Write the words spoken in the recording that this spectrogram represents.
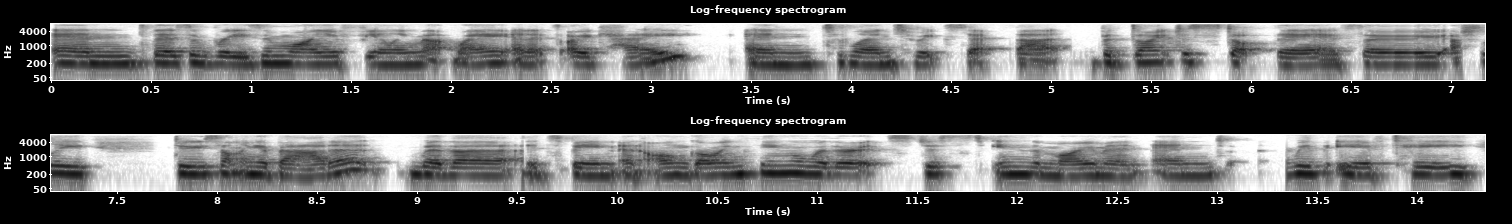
and there's a reason why you're feeling that way and it's okay and to learn to accept that. But don't just stop there. So actually do something about it, whether it's been an ongoing thing or whether it's just in the moment. And with EFT,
